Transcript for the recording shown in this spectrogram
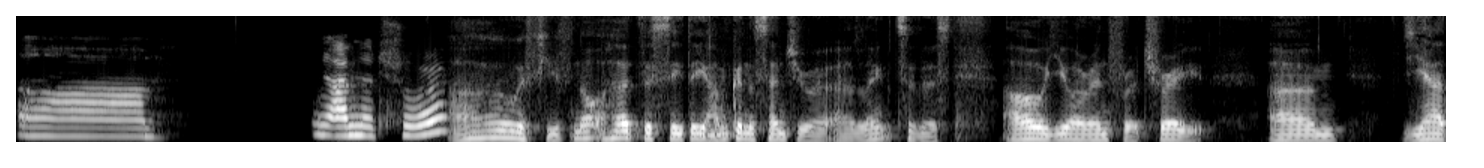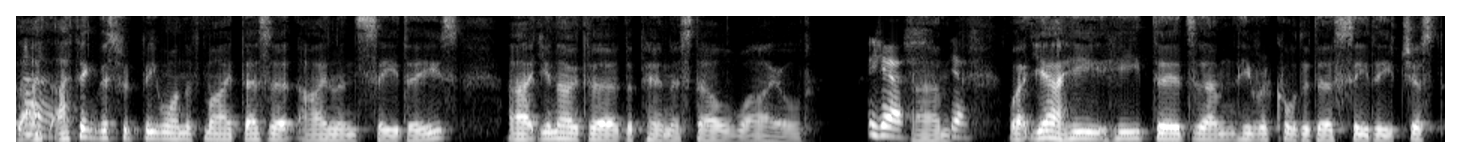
Um, I'm not sure. Oh, if you've not heard the CD, I'm going to send you a, a link to this. Oh, you are in for a treat. Um, yeah, I, I, think this would be one of my desert island CDs. Uh, you know the the pianist Earl Wild. Yes. Um, yes. Well, yeah, he he did. Um, he recorded a CD just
